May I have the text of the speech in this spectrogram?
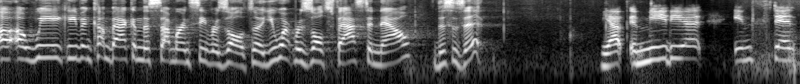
a, a, week, even come back in the summer and see results. No, you want results fast and now, this is it. Yep, immediate, instant,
